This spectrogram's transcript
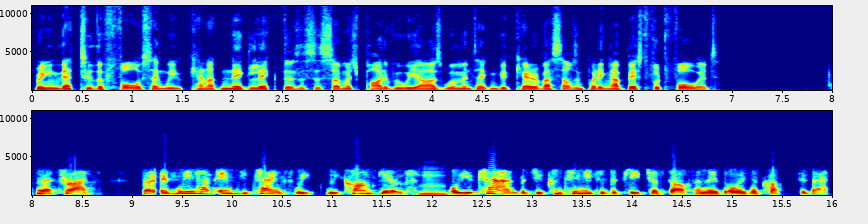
bringing that to the fore, saying we cannot neglect this. This is so much part of who we are as women, taking good care of ourselves and putting our best foot forward. That's right. So if we have empty tanks, we, we can't give, Mm. or you can, but you continue to deplete yourself, and there's always a cost to that.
